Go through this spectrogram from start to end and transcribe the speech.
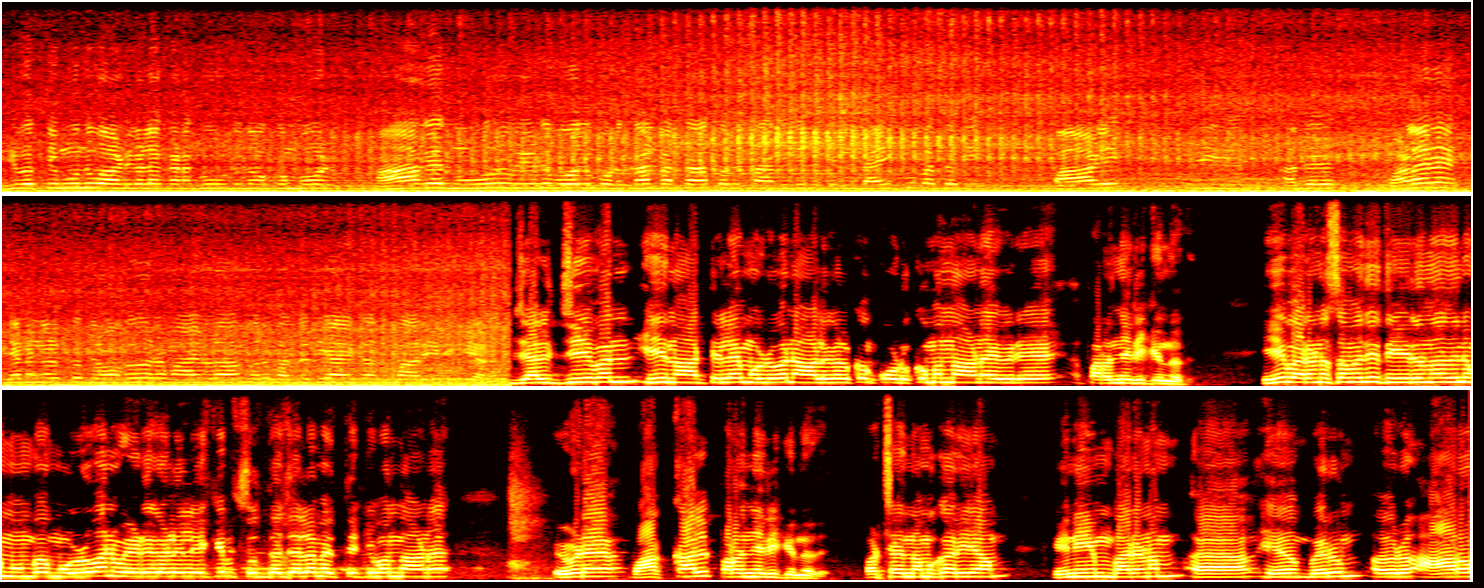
ഇരുപത്തിമൂന്ന് വാർഡുകളെ കണക്ക് കൂട്ടി നോക്കുമ്പോൾ ആകെ നൂറ് വീട് പോലും കൊടുക്കാൻ പറ്റാത്ത ഒരു സാഹചര്യത്തിൽ ലൈഫ് പദ്ധതി പാളി അത് വളരെ ജനങ്ങൾക്ക് ദ്രോഹകരമായുള്ള ഒരു പദ്ധതിയായിട്ട് അത് മാറിയിരിക്കുകയാണ്. ജൽജീവൻ ഈ നാട്ടിലെ മുഴുവൻ ആളുകൾക്കും കൊടുക്കുമെന്നാണ് ഇവർ പറഞ്ഞിരിക്കുന്നത്. ഈ ഭരണസമിതി തീരുന്നതിന് മുമ്പ് മുഴുവൻ വീടുകളിലേക്കും ശുദ്ധജലം എത്തിക്കുമെന്നാണ് ഇവിടെ വാക്കാൽ പറഞ്ഞിരിക്കുന്നത്. പക്ഷേ നമുക്കറിയാം ഇനിയും ഭരണം വെറും ഒരു ആറോ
